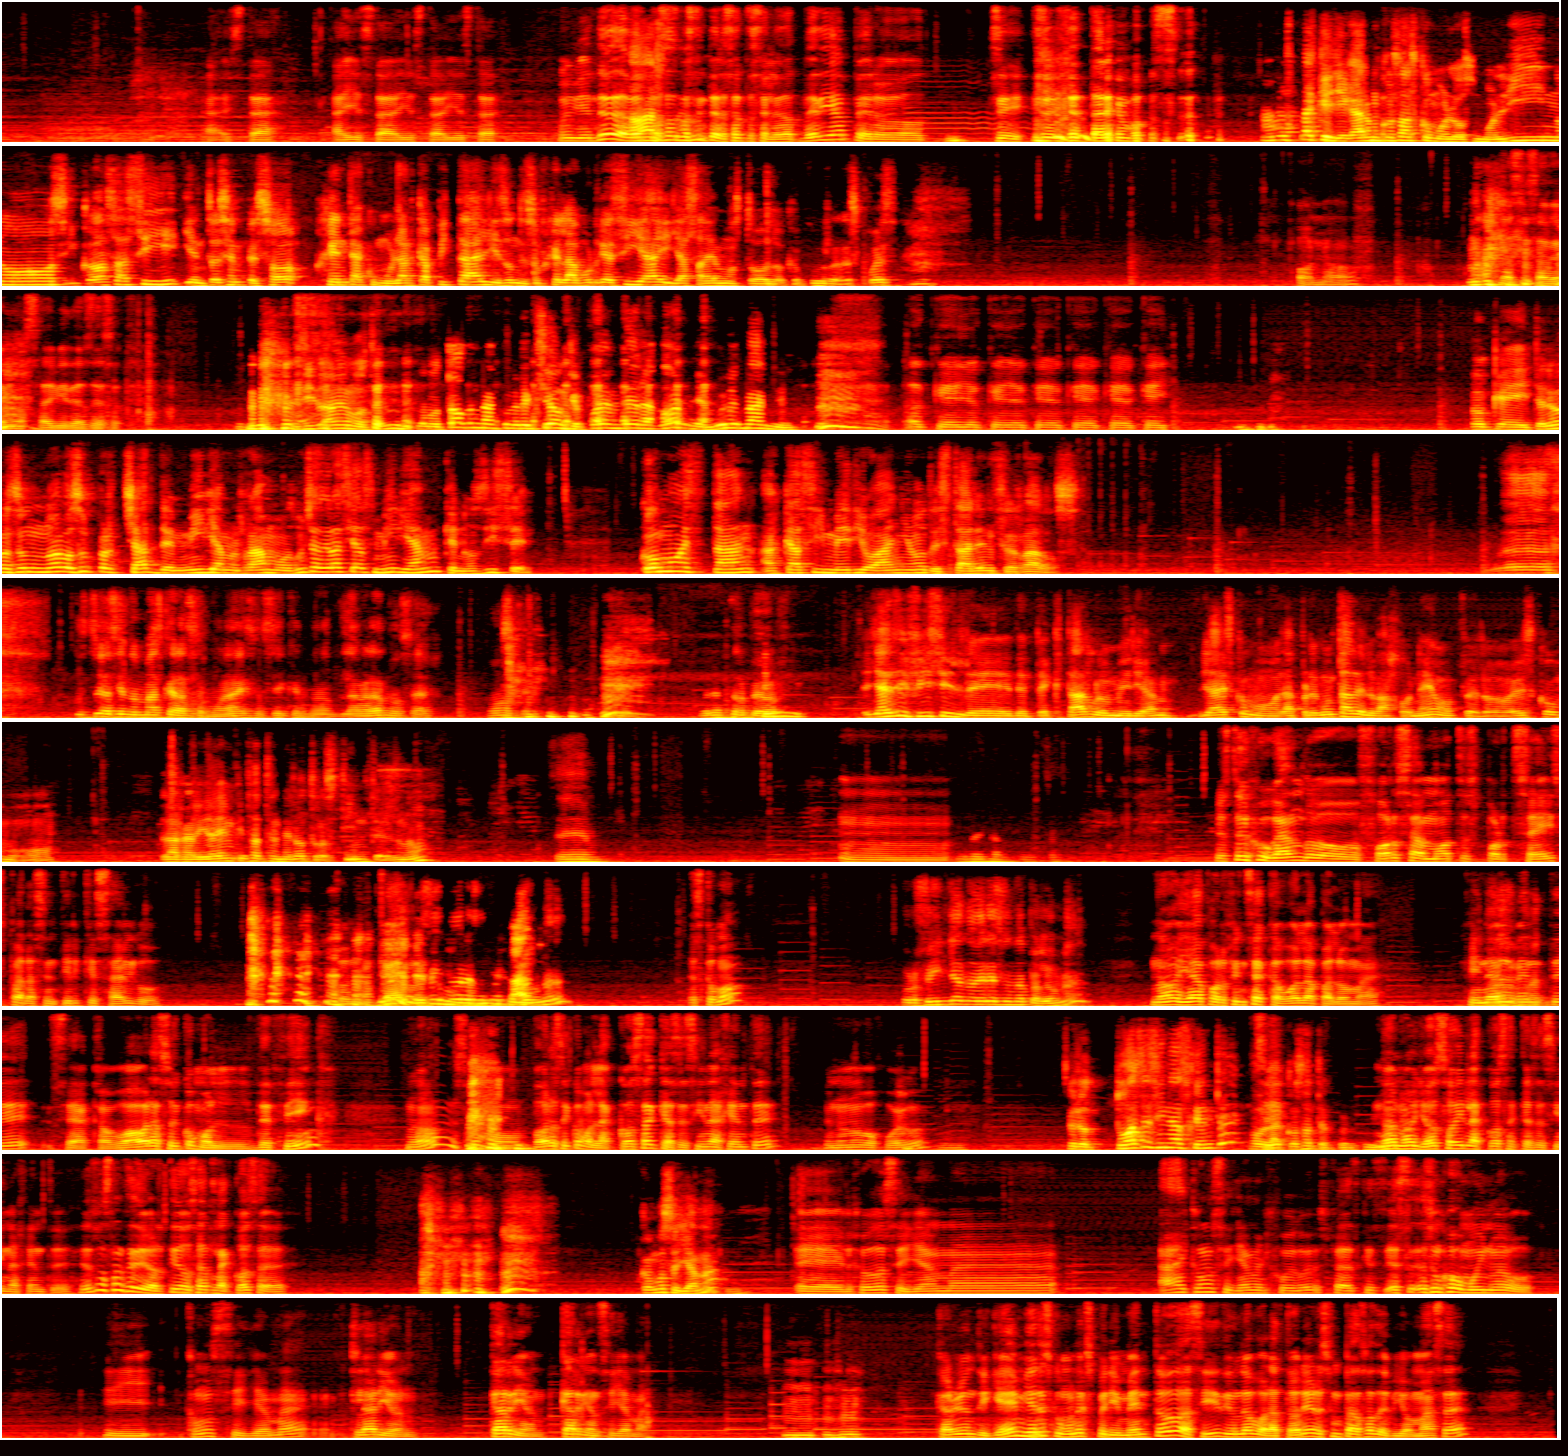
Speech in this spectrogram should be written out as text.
Ahí está, ahí está, ahí está, ahí está. Muy bien, debe de haber Ah, cosas más interesantes en la Edad Media, pero sí, lo intentaremos. Hasta que llegaron cosas como los molinos y cosas así, y entonces empezó gente a acumular capital y es donde surge la burguesía y ya sabemos todo lo que ocurre después. ¿O no? No, sí sabemos, hay videos de eso. Sí sabemos, tenemos como toda una colección que pueden ver ahora en Bullet Magnet. Ok, ok, ok, ok, ok, ok. Ok, tenemos un nuevo super chat de Miriam Ramos. Muchas gracias Miriam que nos dice, ¿cómo están a casi medio año de estar encerrados? Eh, estoy haciendo máscaras samuráis, así que no, la verdad no sé. Que podría estar peor. Sí, ya es difícil de detectarlo, Miriam. Ya es como la pregunta del bajoneo, pero es como la realidad empieza a tener otros tintes, ¿no? Sí. Mm, yo estoy jugando Forza Motorsport 6 para sentir que salgo. Con mi carro. ¿Por fin no eres una paloma? ¿Es como? ¿Por fin ya no eres una paloma? No, ya por fin se acabó la paloma. Finalmente se acabó. Ahora soy como el The Thing, ¿no? Es como, ahora soy como la cosa que asesina gente en un nuevo juego. ¿Pero tú asesinas gente o Sí. la cosa te persigue? No, no, yo soy la cosa que asesina gente. Es bastante divertido ser la cosa. ¿Cómo se llama? Eh, el juego se llama... Ay, ¿cómo se llama el juego? Espera, es que es, un juego muy nuevo. ¿Y cómo se llama? Clarion. Carrion, Carrion se llama. Mm. Carrion the Game y eres como un experimento así de un laboratorio, eres un pedazo de biomasa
